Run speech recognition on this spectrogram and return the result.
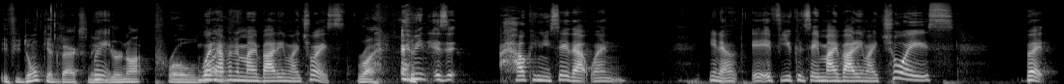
if you don't get vaccinated, Wait. you're not pro-life. What happened to my body, my choice? Right. I mean, is it? How can you say that when, you know, if you can say my body, my choice, but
